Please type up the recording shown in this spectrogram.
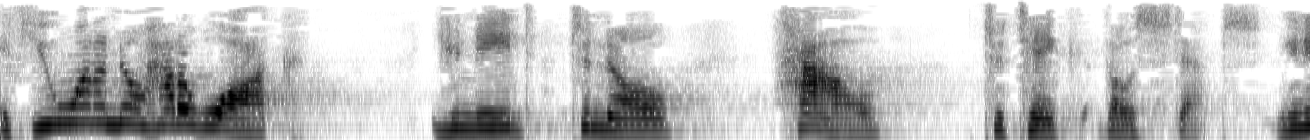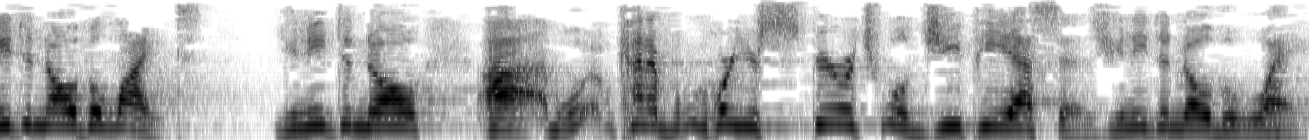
If you want to know how to walk, you need to know how to take those steps. You need to know the light. You need to know uh, kind of where your spiritual GPS is. You need to know the way.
